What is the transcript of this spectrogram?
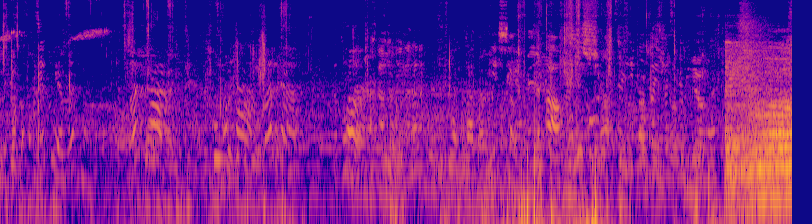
na operację. Nie, to jest na operację.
